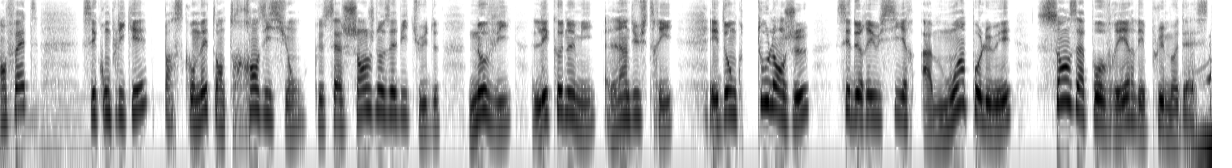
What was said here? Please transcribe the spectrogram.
En fait, c'est compliqué parce qu'on est en transition, que ça change nos habitudes, nos vies, l'économie, l'industrie. Et donc tout l'enjeu, c'est de réussir à moins polluer sans appauvrir les plus modestes.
